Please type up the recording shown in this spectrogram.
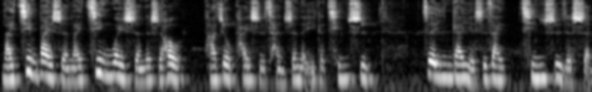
来敬拜神，来敬畏神的时候，他就开始产生了一个轻视，这应该也是在轻视着神。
